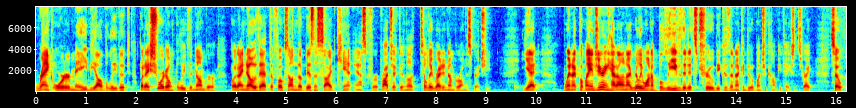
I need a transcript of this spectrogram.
Rank order, maybe I'll believe it, but I sure don't believe the number. But I know that the folks on the business side can't ask for a project until they write a number on the spreadsheet. Yet, when I put my engineering hat on, I really want to believe that it's true because then I can do a bunch of computations, right? So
